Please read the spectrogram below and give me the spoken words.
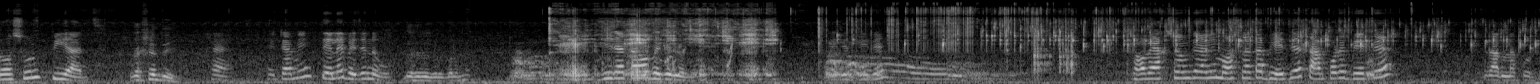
রসুন পেঁয়াজ। হ্যাঁ এটা আমি তেলে ভেজে নেব। জিরাটাও ভেজে নেব। এই যে জিরে। সব একসঙ্গে আমি মশলাটা ভেজে তারপরে বেটে রান্না করব।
